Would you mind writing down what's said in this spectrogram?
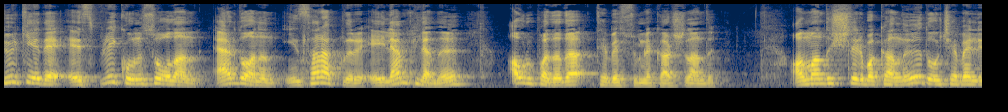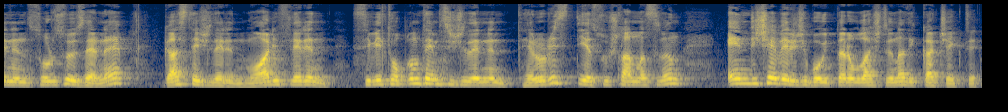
Türkiye'de espri konusu olan Erdoğan'ın insan hakları eylem planı Avrupa'da da tebessümle karşılandı. Alman Dışişleri Bakanlığı Deutsche Welle'nin sorusu üzerine gazetecilerin, muhaliflerin, sivil toplum temsilcilerinin terörist diye suçlanmasının endişe verici boyutlara ulaştığına dikkat çekti.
